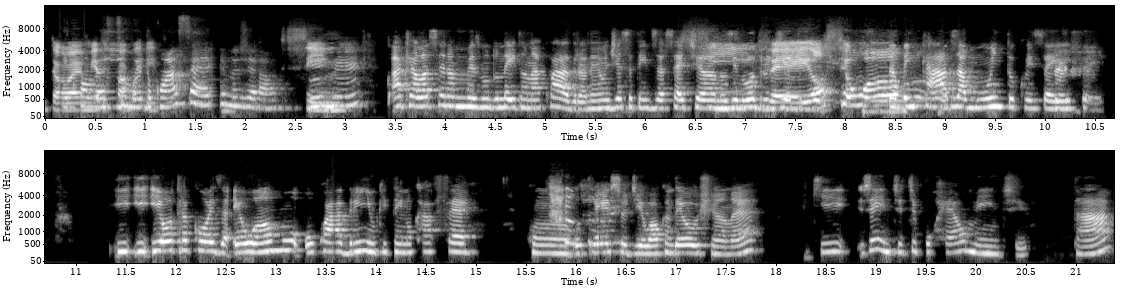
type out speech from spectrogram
Então e é a minha favorita. muito com a série, no geral. Sim. Uhum. Aquela cena mesmo do Nathan na quadra, né? Um dia você tem 17 Sim, anos e no outro véio. dia... Nossa, eu amo! Também casa muito com isso aí. Perfeito. E, e, e, outra coisa, eu amo o quadrinho que tem no café, com o trecho de Walk on the Ocean, né? Que, gente, tipo, realmente, tá?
